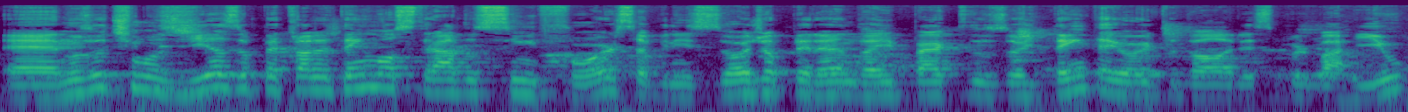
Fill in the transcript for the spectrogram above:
É, nos últimos dias o petróleo tem mostrado sim força, Vinícius, hoje operando aí perto dos 88 dólares por barril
